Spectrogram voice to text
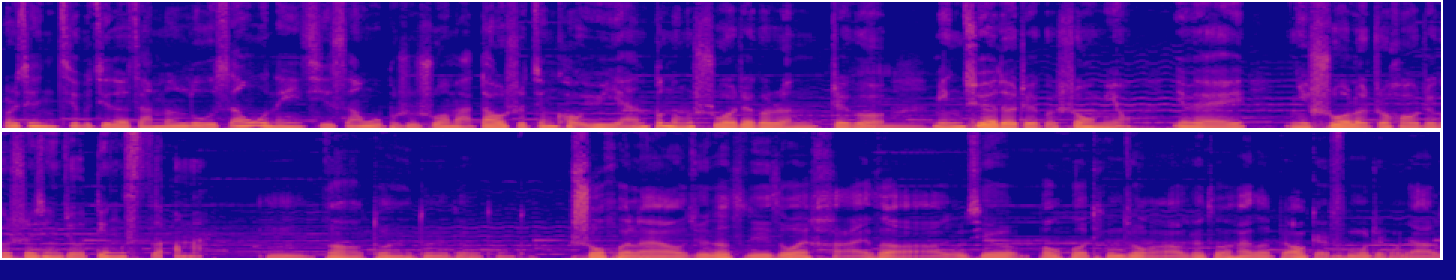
而且你记不记得咱们录三物那一期，三物不是说嘛，道士金口玉言，不能说这个人这个嗯明确的这个寿命，因为你说了之后，这个事情就定死了嘛。嗯哦，对对对对对。说回来啊，我觉得自己作为孩子啊，尤其包括听众啊，我觉得作为孩子不要给父母这种压力。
